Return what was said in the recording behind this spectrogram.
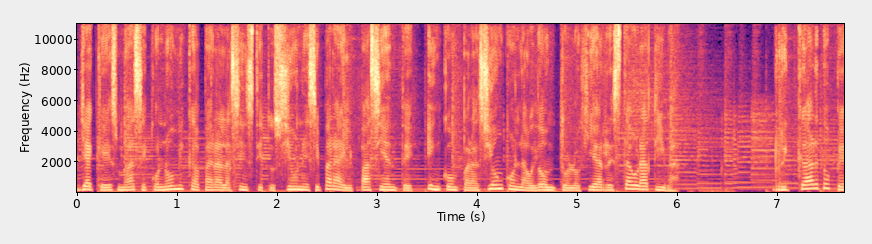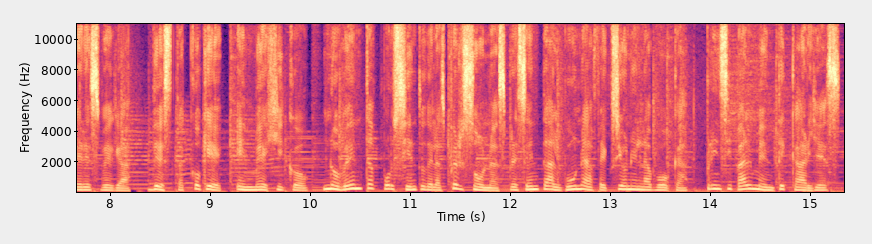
ya que es más económica para las instituciones y para el paciente en comparación con la odontología restaurativa. Ricardo Pérez Vega destacó que, en México, 90% de las personas presenta alguna afección en la boca, principalmente caries,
